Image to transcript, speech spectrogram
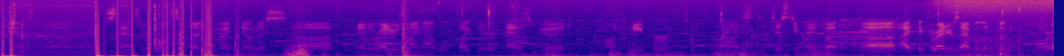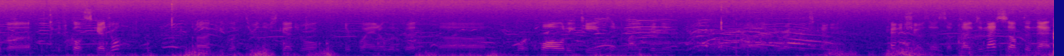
look at uh, stats or ball, sometimes you might notice, uh, you know, the Riders might not look like they're as good on paper uh, statistically, but uh, I think the Riders have a little bit more of a difficult schedule. Uh, if you look through their schedule, they're playing a little bit uh, more quality teams, in my opinion. Uh, kind of shows that sometimes, and that's something that,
